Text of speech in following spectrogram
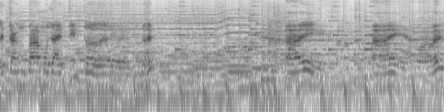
están, vamos, ya extintos. sé. Ahí, ahí, vamos a ver.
